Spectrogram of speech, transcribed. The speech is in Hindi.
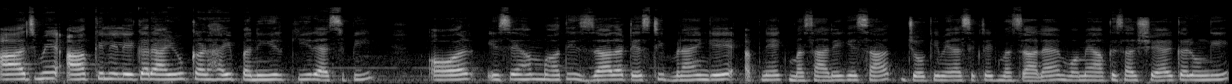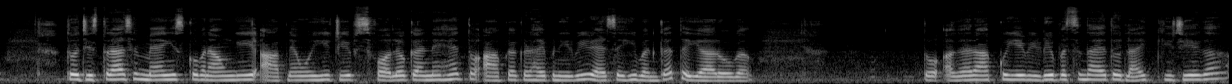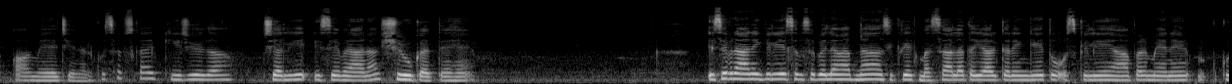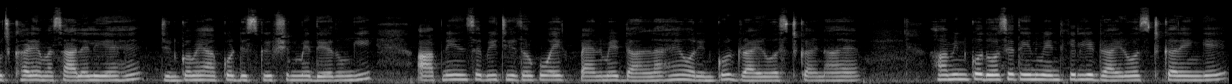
आज मैं आपके लिए लेकर आई हूँ कढ़ाई पनीर की रेसिपी और इसे हम बहुत ही ज़्यादा टेस्टी बनाएँगे अपने एक मसाले के साथ, जो कि मेरा सीक्रेट मसाला है, वो मैं आपके साथ शेयर करूँगी। तो जिस तरह से मैं इसको बनाऊँगी, आपने वही टिप्स फॉलो करने हैं तो आपका कढ़ाई पनीर भी वैसे ही बनकर तैयार होगा। तो अगर आपको ये वीडियो पसंद आए तो लाइक कीजिएगा और मेरे चैनल को सब्सक्राइब कीजिएगा। चलिए इसे बनाना शुरू करते हैं। इसे बनाने के लिए सबसे पहले हम अपना सीक्रेट मसाला तैयार करेंगे तो उसके लिए यहाँ पर मैंने कुछ खड़े मसाले लिए हैं, जिनको मैं आपको डिस्क्रिप्शन में दे दूँगी। आपने इन सभी चीज़ों को एक पैन में डालना है और इनको ड्राई रोस्ट करना है। हम इनको दो से तीन मिनट के लिए ड्राई रोस्ट करेंगे।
